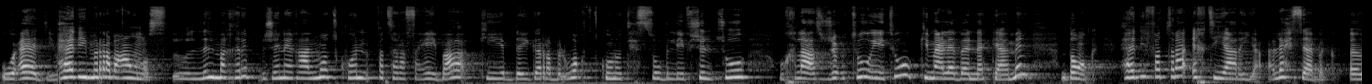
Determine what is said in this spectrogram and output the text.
وعادي. هذه من ربعة ونص. للمغرب généralement تكون فترة صعيبة. كي يبدا يقرب الوقت تكونوا تحسوا باللي فشلتوا وخلاص جعتوا et tout كيما على بالنا كامل. donc هذه فترة اختيارية. على حسابك. أه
